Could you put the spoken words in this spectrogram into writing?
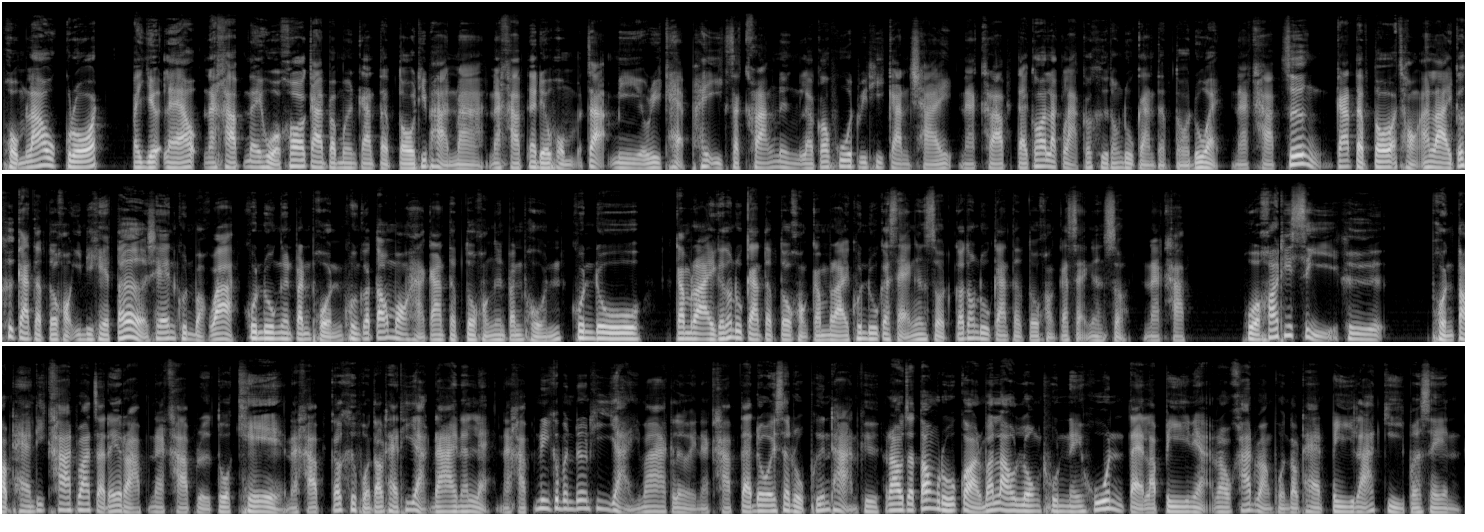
ผมเล่า growth ไปเยอะแล้วนะครับในหัวข้อการประเมินการเติบโตที่ผ่านมานะครับแต่เดี๋ยวผมจะมี recap ให้อีกสักครั้งหนึ่งแล้วก็พูดวิธีการใช้นะครับแต่ก็หลักๆก็คือต้องดูการเติบโตด้วยนะครับซึ่งการเติบโตของอะไรก็คือการเติบโตของ indicator เช่น คุณบอกว่าคุณดูเงินปันผล คุณก็ต้องมองหาการเติบโตของเงินปันผล คุณดูกำไรก็ต้องดูการเติบโตของกำไร คุณดูกระแสเงินสด ก็ต้องดูการเติบโตของกระแสเงินสดนะครับหัวข้อที่ 4 คือ ผลตอบแทนที่คาดว่าจะได้รับนะครับหรือตัว K นะครับก็คือผลตอบแทนที่อยากได้นั่นแหละนะครับนี่ก็เป็นเรื่องที่ใหญ่มากเลยนะครับแต่โดยสรุปพื้นฐานคือเราจะต้องรู้ก่อนว่าเราลงทุนในหุ้นแต่ละปีเนี่ยเราคาดหวังผลตอบแทนปีละกี่เปอร์เซ็นต์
